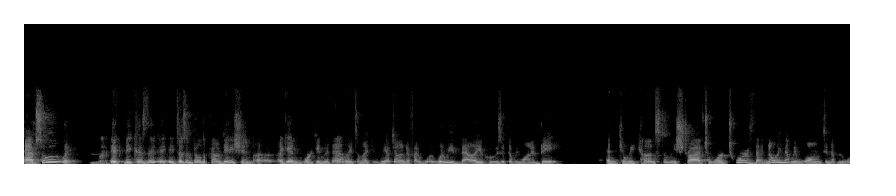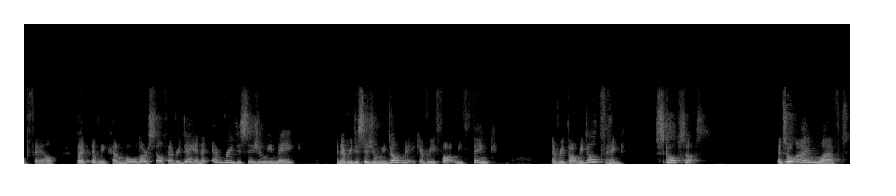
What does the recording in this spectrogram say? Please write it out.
Absolutely. Right. It because it, it, doesn't build a foundation. Uh, again, working with athletes, I'm like, we have to identify what, what do we value, who is it that we want to be, and can we constantly strive to work towards that, knowing that we won't and that we will fail, but that we can mold ourselves every day, and that every decision we make, and every decision we don't make, every thought we think, every thought we don't think, sculpts us. And so I'm left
